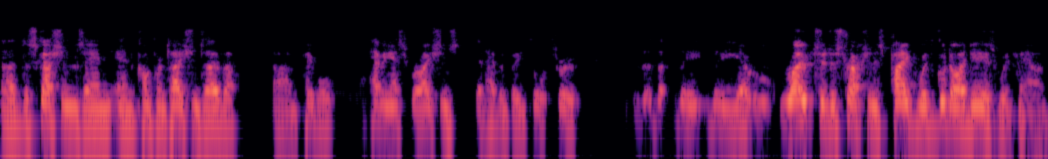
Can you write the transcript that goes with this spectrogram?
uh, discussions and, and confrontations over um, people having aspirations that haven't been thought through. The, the, the uh, road to destruction is paved with good ideas, we've found.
